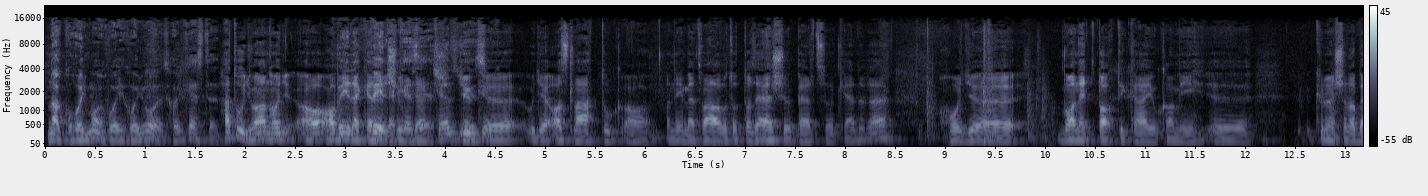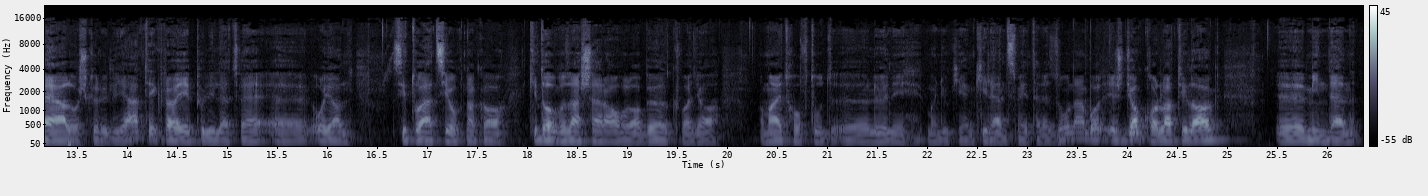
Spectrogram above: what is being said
Na akkor hogy, mond, hogy, hogy volt? Hogy kezdted? Hát úgy van, hogy ha, ha védekezésünkkel Védekezés. kezdjük, Nézzük. ugye azt láttuk a, a német válogatott az első perctől kedve, hogy van egy taktikájuk, ami különösen a beállós körüli játékra épül, illetve olyan szituációknak a kidolgozására, ahol a Bölk vagy a, a Meithof tud lőni mondjuk ilyen 9 méteres zónából, és gyakorlatilag minden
